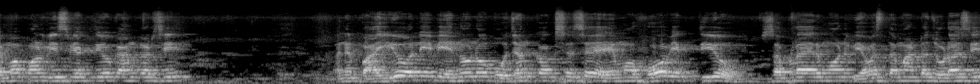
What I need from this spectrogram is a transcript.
એમાં પણ વીસ વ્યક્તિઓ કામ કરશે. અને ભાઈઓ અને બહેનોનો ભોજન કક્ષ છે, એમાં સો વ્યક્તિઓ સપ્લાયરમાં અને વ્યવસ્થા માટે જોડાશે.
